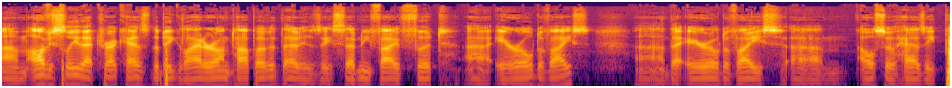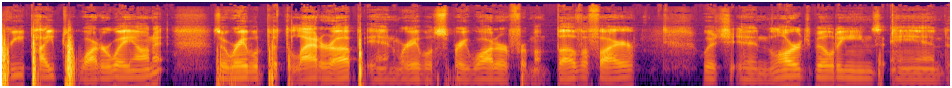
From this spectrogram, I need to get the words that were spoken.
Um, obviously, that truck has the big ladder on top of it. That is a 75 foot uh, aerial device. Uh, the aerial device um, also has a pre piped waterway on it. So we're able to put the ladder up and we're able to spray water from above a fire, which in large buildings and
